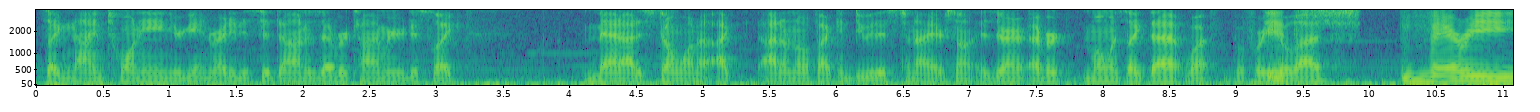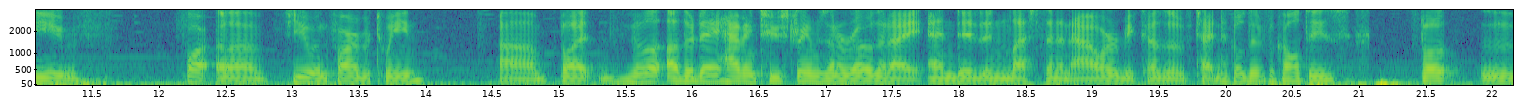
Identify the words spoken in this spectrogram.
It's like 9:20 and you're getting ready to sit down. Is there ever a time where you're just like, man, I just don't want to. I I don't know if I can do this tonight or something. Is there ever moments like that? What before you go live? it's very far, uh, few and far between. Um, but the other day, having two streams in a row that I ended in less than an hour because of technical difficulties, both uh,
